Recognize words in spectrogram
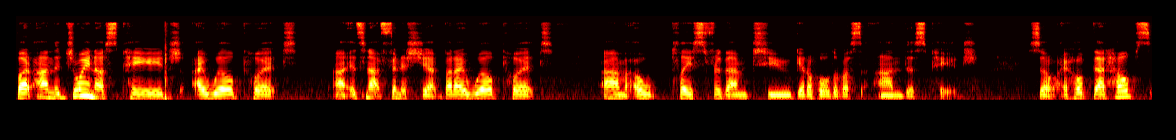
But on the join us page, I will put, uh, it's not finished yet, but I will put um, a place for them to get a hold of us on this page. So I hope that helps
